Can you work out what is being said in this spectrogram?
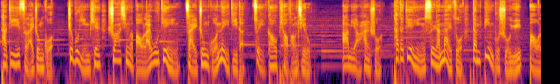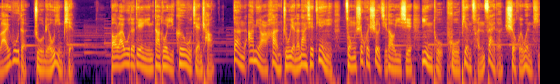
他第一次来中国，这部影片刷新了宝莱坞电影在中国内地的最高票房纪录。阿米尔汗说：“他的电影虽然卖座，但并不属于宝莱坞的主流影片。宝莱坞的电影大多以歌舞见长，但阿米尔汗主演的那些电影总是会涉及到一些印度普遍存在的社会问题。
